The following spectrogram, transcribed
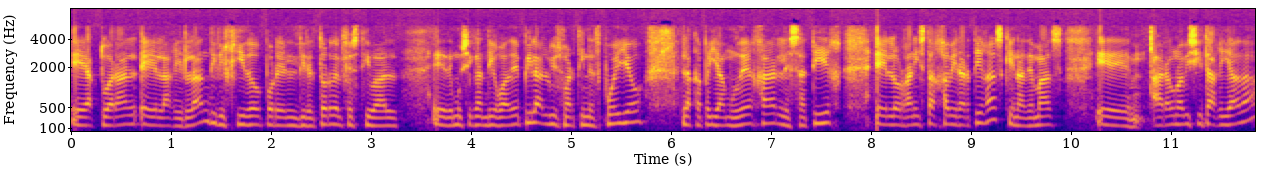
Eh, actuarán el Aguirlán, dirigido por el director del Festival eh, de Música Antigua de Pila, Luis Martínez Puello, la Capella Mudéjar, Lesatig, el organista Javier Artigas, quien además eh, hará una visita guiada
